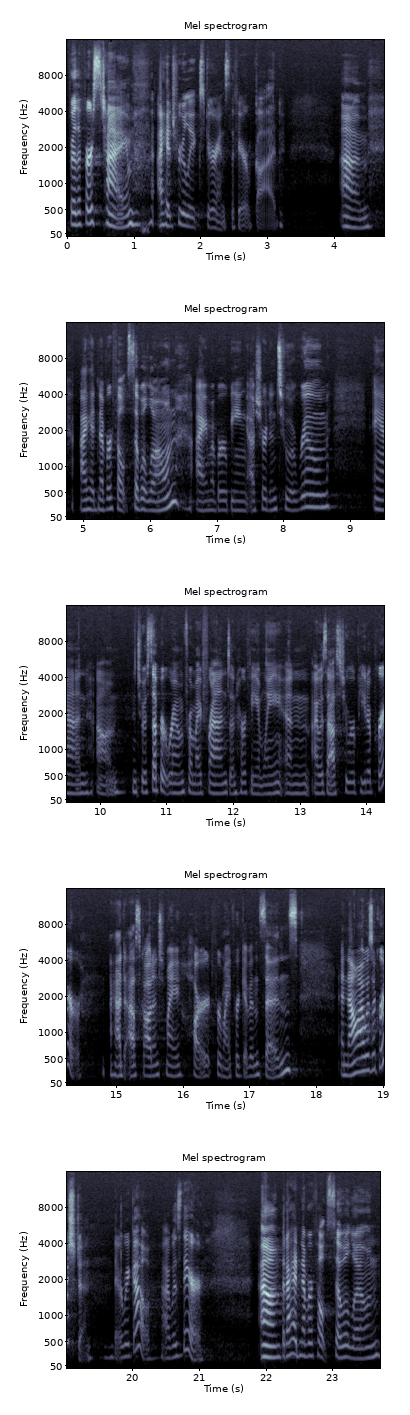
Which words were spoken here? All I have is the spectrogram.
For the first time, I had truly experienced the fear of God. Um, I had never felt so alone. I remember being ushered into a room and um, into a separate room from my friend and her family, and I was asked to repeat a prayer. I had to ask God into my heart for my forgiven sins, and now I was a Christian. There we go, I was there. Um, but I had never felt so alone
